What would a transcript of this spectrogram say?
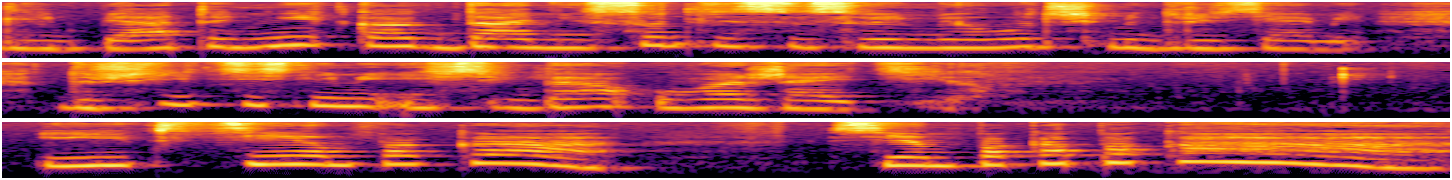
ребята, никогда не ссорьтесь со своими лучшими друзьями. Дружите с ними и всегда уважайте их. И всем пока! Всем пока-пока!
